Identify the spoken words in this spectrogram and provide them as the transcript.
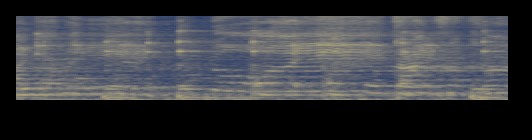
อยไว้ด้วยใจศรัทธา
